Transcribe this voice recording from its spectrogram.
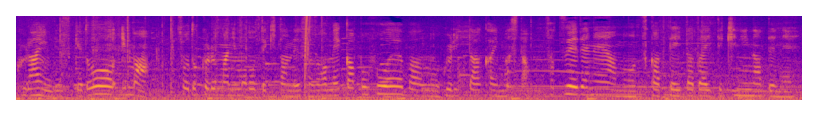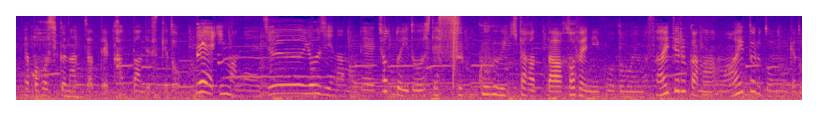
暗いんですけど今ちょうど車に戻ってきたんですがメイクアップフォーエバーのグリッター買いました。撮影でねあの使っていただいて気になってねやっぱ欲しくなっちゃって買ったんですけど。で今ね14時なのでちょっと移動してすっごく行きたかったカフェに行こうと思います。空いてるかな、まあ、空いとると思うけど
